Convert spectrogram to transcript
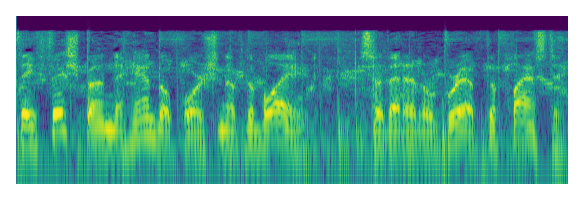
they fishbone the handle portion of the blade so that it'll grip the plastic.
